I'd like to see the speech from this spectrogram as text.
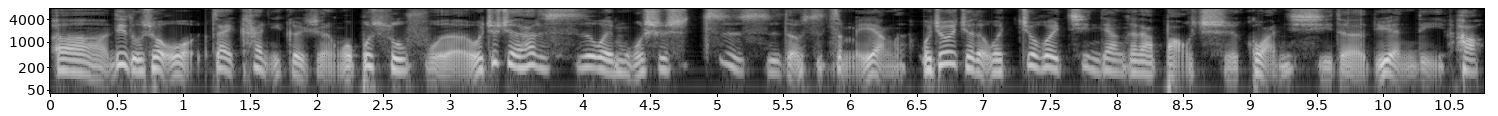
呃，例如说我在看一个人，我不舒服了，我就觉得他的思维模式是自私的，是怎么样了？我就会觉得，我就会尽量跟他保持关系的远离。好，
